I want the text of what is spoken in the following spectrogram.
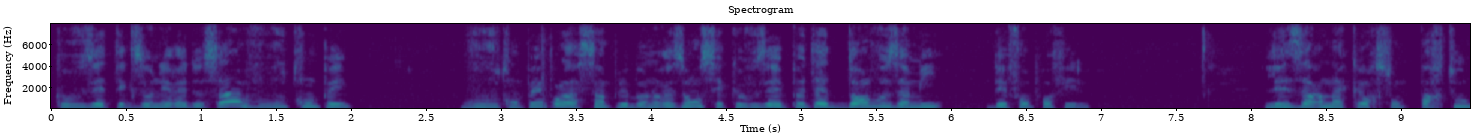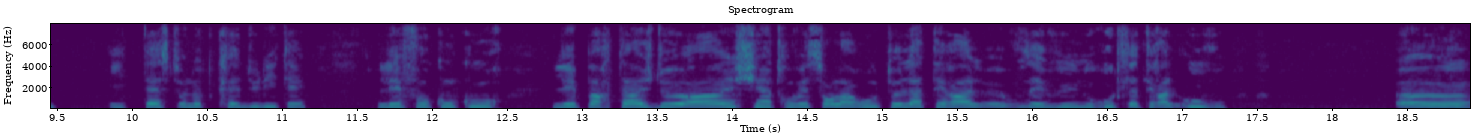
que vous êtes exonéré de ça, vous vous trompez. Vous vous trompez pour la simple et bonne raison, c'est que vous avez peut-être dans vos amis des faux profils. Les arnaqueurs sont partout. Ils testent notre crédulité. Les faux concours, les partages de ah, un chien trouvé sur la route latérale. Vous avez vu une route latérale où vous? Euh,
